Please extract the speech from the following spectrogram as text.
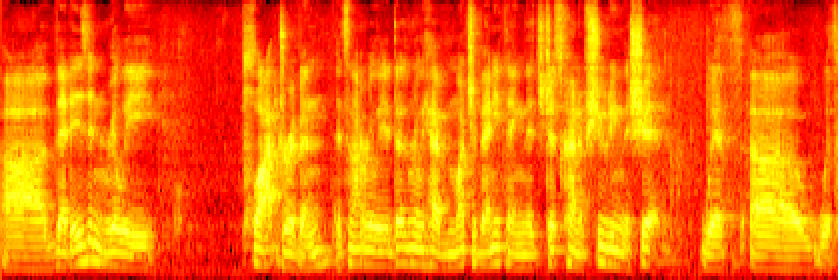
uh, that isn't really plot driven. It's not really. It doesn't really have much of anything. It's just kind of shooting the shit with uh, with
